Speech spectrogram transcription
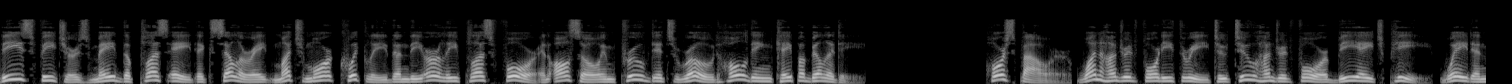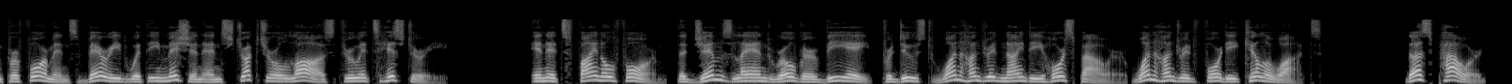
These features made the Plus 8 accelerate much more quickly than the early Plus 4 and also improved its road holding capability. Horsepower 143 to 204 bhp, weight and performance varied with emission and structural laws through its history. In its final form, the GEMS Land Rover V8 produced 190 horsepower, 140 kilowatts, Thus powered,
